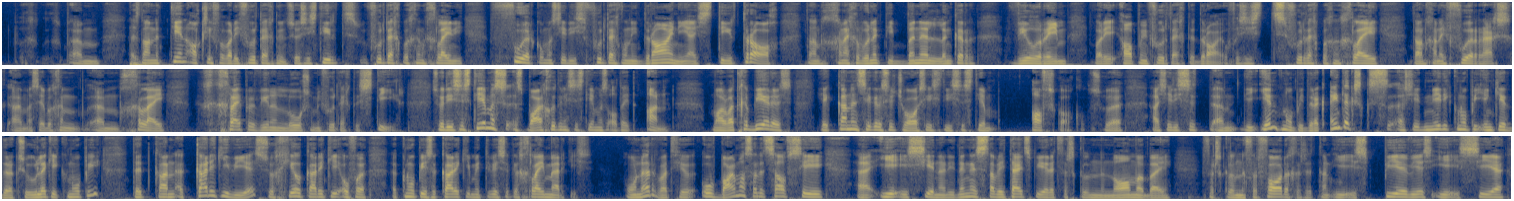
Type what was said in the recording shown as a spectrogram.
um, is dan 'n teenaksie vir wat die voertuig doen. So as die stuur voertuig begin gly nie voor, kom ons sê die voertuig wil nie draai nie, hy stuur traag, dan gaan hy gewoonlik die binne linker wielrem wat die help om die voertuig te draai. Of as die voertuig begin gly, dan gaan hy voor regs, um, as hy begin ehm um, gly, gryp 'n wiel en los om die voertuig te stuur. So die stelsel is is baie goed en die stelsel is altyd aan. Maar wat gebeur is, jy kan in sekere situasies die stelsel afskakel. So as jy die sit um, die een knoppie druk, eintlik as jy net die knoppie een keer druk, so hoe lyk die knoppie? Dit kan 'n karretjie wees, so geel karretjie of 'n 'n knoppie is 'n karretjie met twee sulke glymerkies onder wat vir jou of baie maal sal dit self sê uh, ESC nou die ding is stabiliteitsbeheer het verskillende name by verskillende vervaardigers dit kan ESP wees ESC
